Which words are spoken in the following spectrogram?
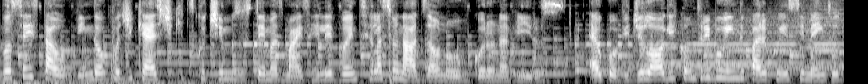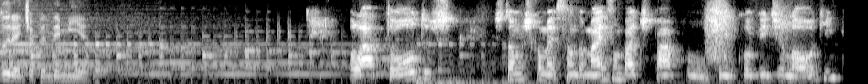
Você está ouvindo ao podcast que discutimos os temas mais relevantes relacionados ao novo coronavírus. É o Covid Log contribuindo para o conhecimento durante a pandemia. Olá a todos, estamos começando mais um bate-papo do Covid Log.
